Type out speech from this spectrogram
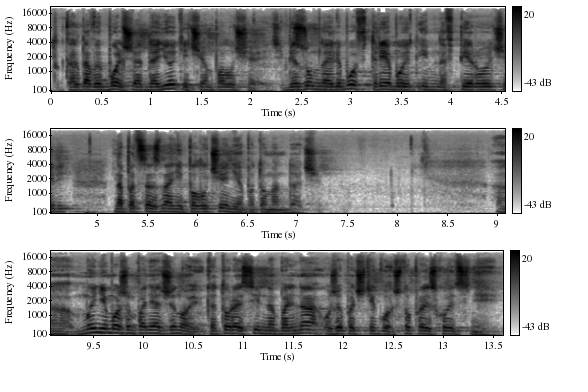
когда вы больше отдаете, чем получаете. Безумная любовь требует именно в первую очередь на подсознании получения, а потом отдачи. Э, мы не можем понять женой, которая сильно больна уже почти год, что происходит с ней.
